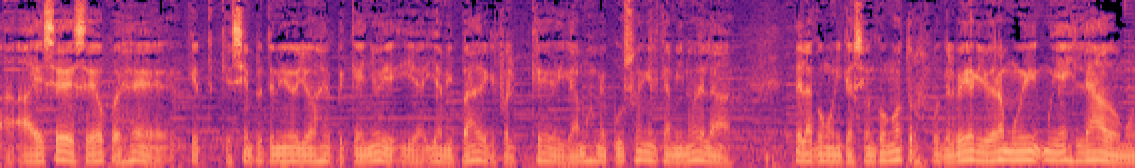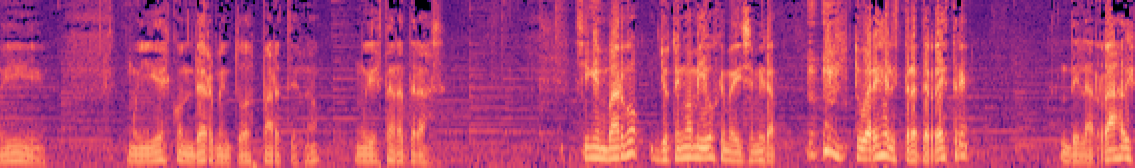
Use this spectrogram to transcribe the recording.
a ese deseo pues eh, que, siempre he tenido yo desde pequeño y, a, mi padre, que fue el que, digamos, me puso en el camino de la, de la comunicación con otros, porque él veía que yo era muy, muy aislado, muy, muy de esconderme en todas partes, ¿no? Muy de estar atrás. Sin embargo, yo tengo amigos que me dicen, mira, tú eres el extraterrestre de la radio,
